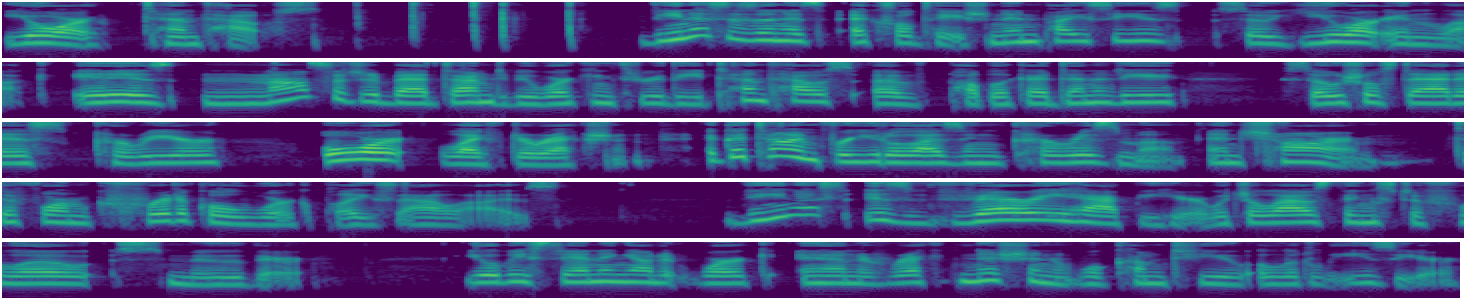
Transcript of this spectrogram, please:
your 10th house. Venus is in its exaltation in Pisces, so you are in luck. It is not such a bad time to be working through the 10th house of public identity, social status, career, or life direction. A good time for utilizing charisma and charm to form critical workplace allies. Venus is very happy here, which allows things to flow smoother. You'll be standing out at work, and recognition will come to you a little easier.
